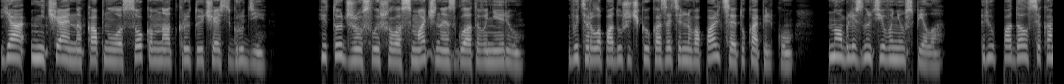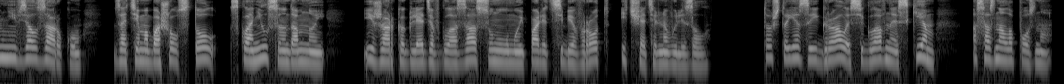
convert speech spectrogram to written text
я нечаянно капнула соком на открытую часть груди — и тут же услышала смачное сглатывание Рю. Вытерла подушечкой указательного пальца эту капельку, но облизнуть его не успела. Рю подался ко мне и взял за руку, затем обошел стол, склонился надо мной и, жарко глядя в глаза, сунул мой палец себе в рот и тщательно вылезал. То, что я заигралась и, главное, с кем, осознала поздно.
